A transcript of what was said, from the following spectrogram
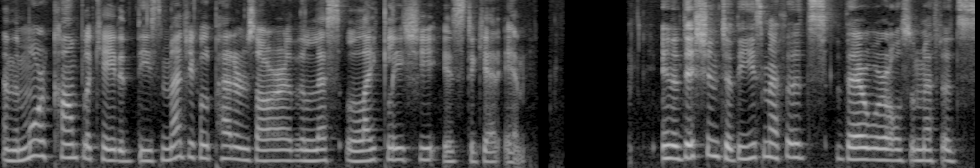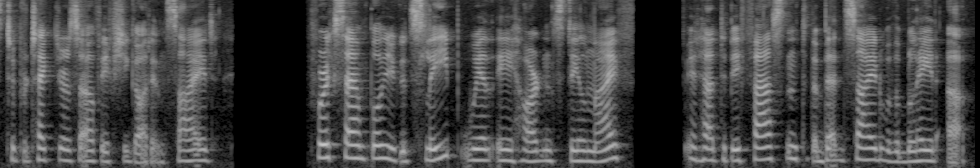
and the more complicated these magical patterns are, the less likely she is to get in. In addition to these methods, there were also methods to protect yourself if she got inside. For example, you could sleep with a hardened steel knife. It had to be fastened to the bedside with the blade up.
